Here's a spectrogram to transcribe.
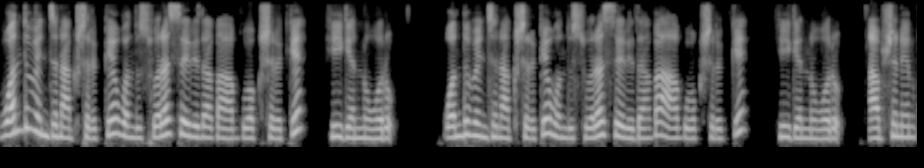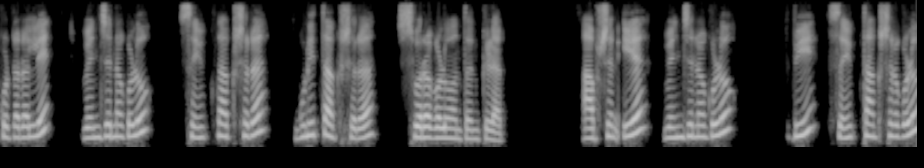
ಒಂದು ವ್ಯಂಜನಾಕ್ಷರಕ್ಕೆ ಒಂದು ಸ್ವರ ಸೇರಿದಾಗ ಆಗುವ ಅಕ್ಷರಕ್ಕೆ ಹೀಗೆನ್ನುವರು. ಒಂದು ವ್ಯಂಜನಾಕ್ಷರಕ್ಕೆ ಒಂದು ಸ್ವರ ಸೇರಿದಾಗ ಆಗುವ ಅಕ್ಷರಕ್ಕೆ ಹೀಗೆನ್ನುವರು. ಆಪ್ಷನ್ ಏನ್ ಕೊಟ್ಟಾರಲ್ಲಿ? ವ್ಯಂಜನಗಳು, ಸಂಯುಕ್ತಾಕ್ಷರ, ಗುಣಿತಾಕ್ಷರ, ಸ್ವರಗಳು ಅಂತಂದ್ ಕೇಳ್ಯಾರ. ಆಪ್ಷನ್ ಎ ವ್ಯಂಜನಗಳು ಬಿ ಸಂಯುಕ್ತಾಕ್ಷರಗಳು,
